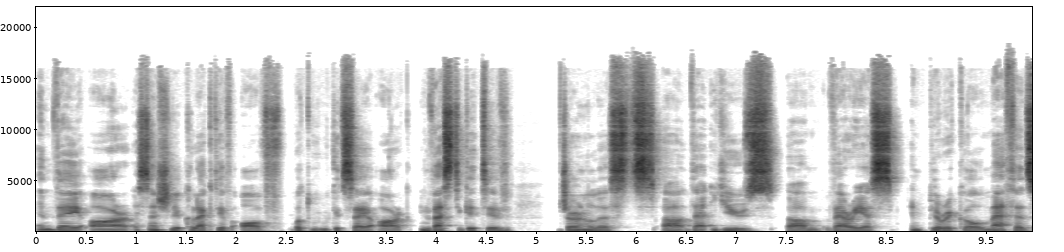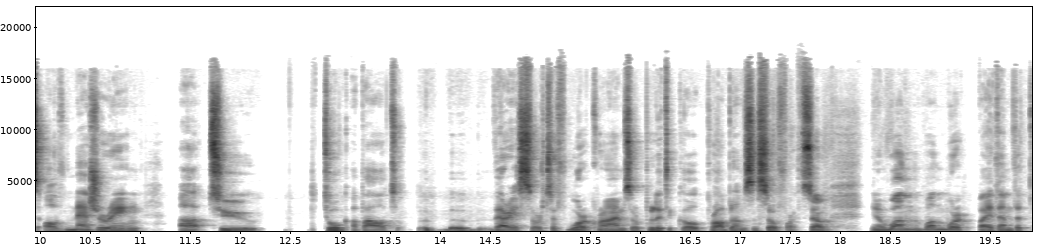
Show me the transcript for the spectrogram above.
And they are essentially a collective of what we could say are investigative journalists uh, that use um, various empirical methods of measuring uh, to talk about uh, various sorts of war crimes or political problems and so forth. So, you know, one one work by them that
